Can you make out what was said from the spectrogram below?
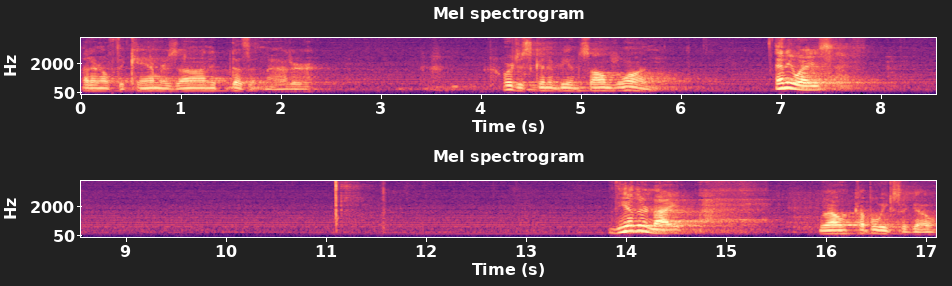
I don't know if the camera's on. It doesn't matter. We're just going to be in Psalms 1. Anyways, the other night, well, a couple weeks ago.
